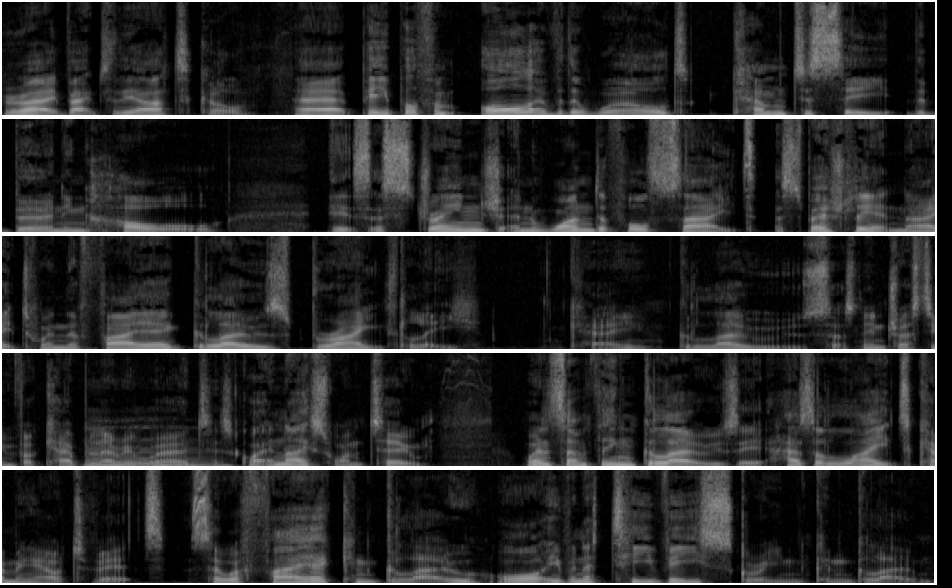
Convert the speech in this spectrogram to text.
right, back to the article. Uh, people from all over the world come to see the burning hole. It's a strange and wonderful sight, especially at night when the fire glows brightly. Okay, glows. That's an interesting vocabulary mm. word. It's quite a nice one, too. When something glows, it has a light coming out of it. So a fire can glow, or even a TV screen can glow.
